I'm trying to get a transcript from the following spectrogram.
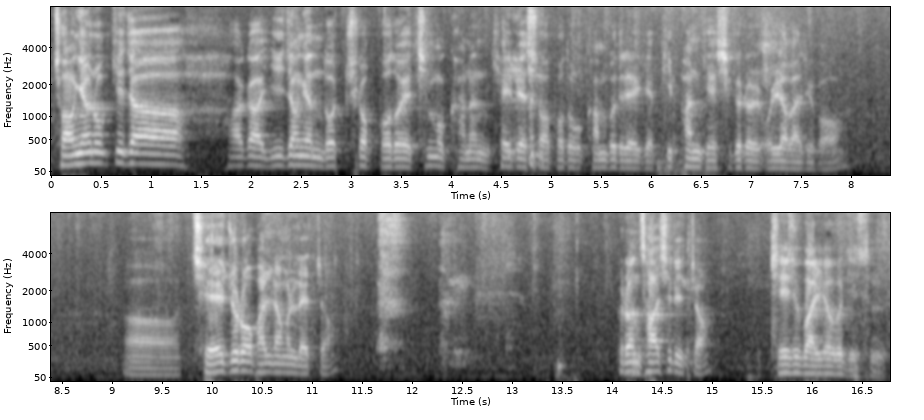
정현욱 기자가 이정현 노출록 보도에 침묵하는 KBS와 보도국 간부들에게 비판 게시글을 올려가지고 어, 제주로 발령을 냈죠. 그런 사실이 있죠. 제주 발령은 있습니다.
